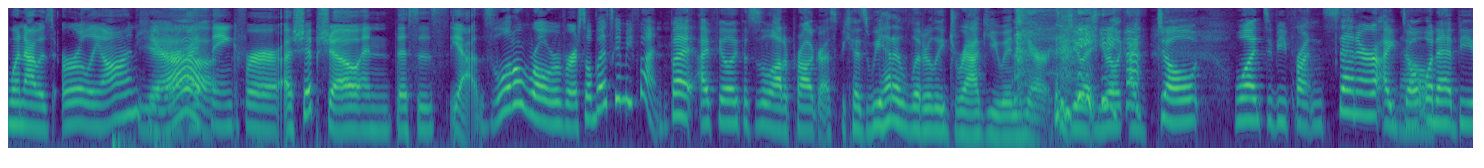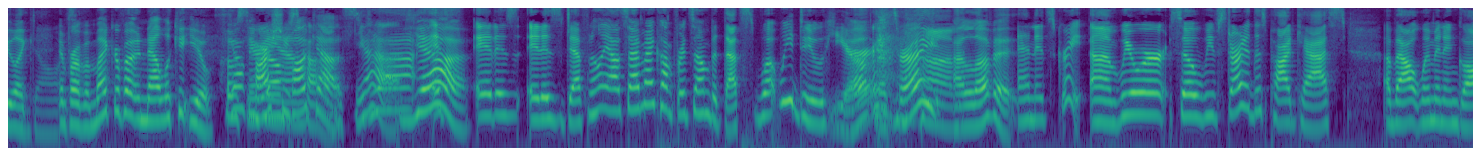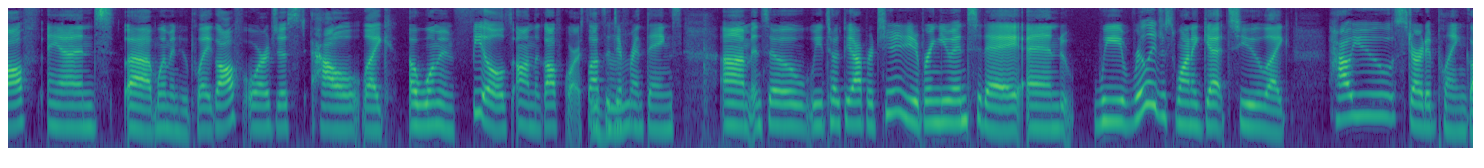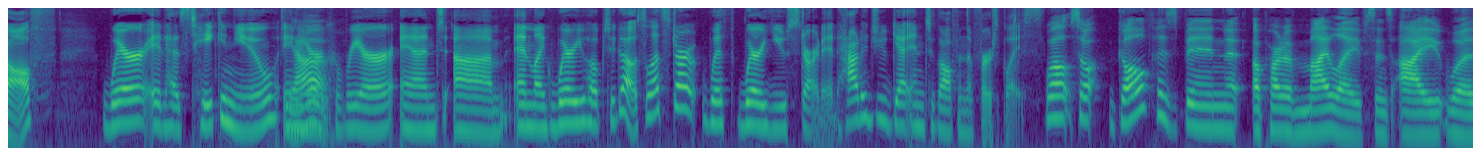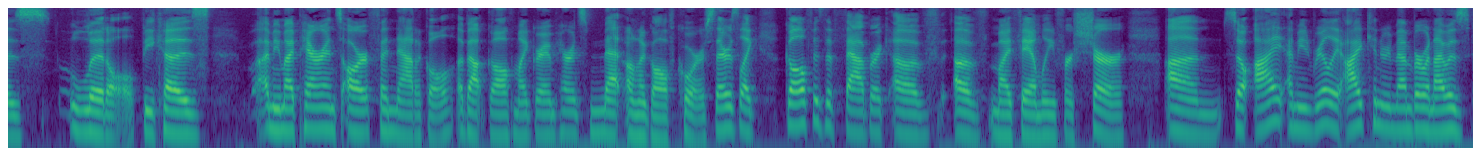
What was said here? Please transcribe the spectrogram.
when I was early on here. Yeah. I think for a ship show, and this is yeah, this is a little role reversal, but it's gonna be fun. but I feel like this is a lot of progress because we had to literally drag you in here to do it. You're like, I don't want to be front and center. I don't want to be like in front of a microphone. And now look at you hosting your own come. podcast. Yeah. Yeah. It's- it is. It is definitely outside my comfort zone, but that's what we do here. Yeah, that's right. Um, I love it. and it's great. Um, we were so we've started this podcast about women in golf and uh, women who play golf, or just how like a woman feels on the golf course. Lots of different things. Um, and so we took the opportunity to bring you in today, and we really just want to get to like how you started playing golf. Where it has taken you in Yeah. your career and um and like where you hope to go. So let's start with where you started. How did you get into golf in the first place? Well, so golf has been a part of my life since I was little because I mean, my parents are fanatical about golf. My grandparents met on a golf course. There's like golf is the fabric of of my family for sure. Um, so I, I mean, really, I can remember when I was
